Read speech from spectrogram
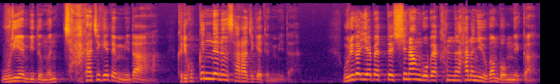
우리의 믿음은 작아지게 됩니다. 그리고 끝내는 사라지게 됩니다. 우리가 예배 때 신앙 고백하는 이유가 뭡니까?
